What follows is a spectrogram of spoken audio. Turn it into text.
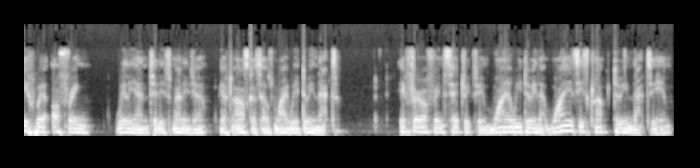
if we're offering Willian to this manager, we have to ask ourselves why we're doing that. If we're offering Cedric to him, why are we doing that? Why is this club doing that to him?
